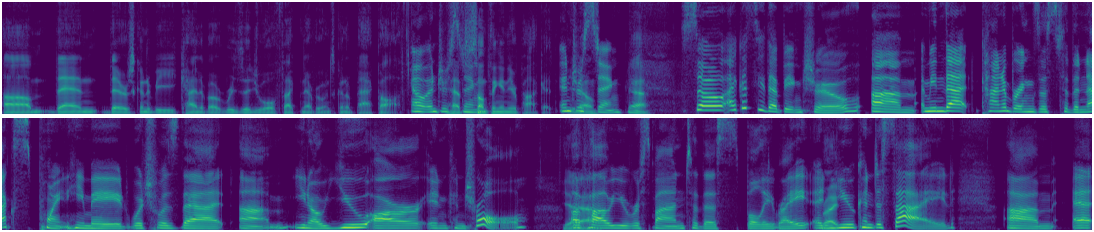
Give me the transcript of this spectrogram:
um, then there's going to be kind of a residual effect, and everyone's going to back off. Oh, interesting. Have something in your pocket. you know? Interesting. Yeah. So I could see that being true. Um, I mean, that kind of brings us to the next point he made, which was that um, you know you are in control of how you respond to this bully, right? And Right. you can decide: um, eh,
